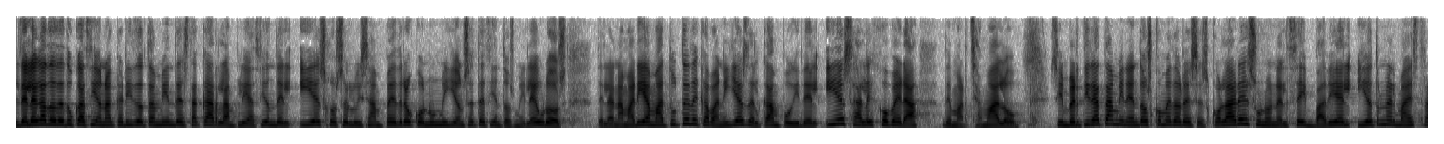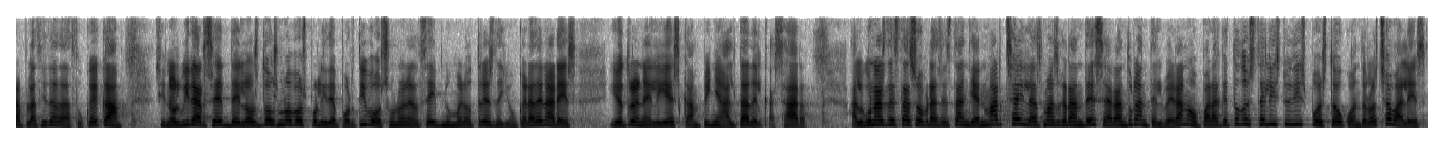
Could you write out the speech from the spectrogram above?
El delegado de Educación ha querido también destacar la ampliación del IES José Luis San Pedro con 1.700.000 euros, de la Ana María Matute de Cabanillas del Campo y del IES Alejo Vera de Marchamalo. Se invertirá también en dos comedores escolares, uno en el CEIP Badiel y otro en el Maestra Plácida de Azuqueca, sin olvidarse de los dos nuevos polideportivos, uno en el CEIP número 3 de Junquera de Henares y otro en el IES Campiña Alta del Casar. Algunas de estas obras están ya en marcha y las más grandes se harán durante el verano para que todo esté listo y dispuesto cuando los chavales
